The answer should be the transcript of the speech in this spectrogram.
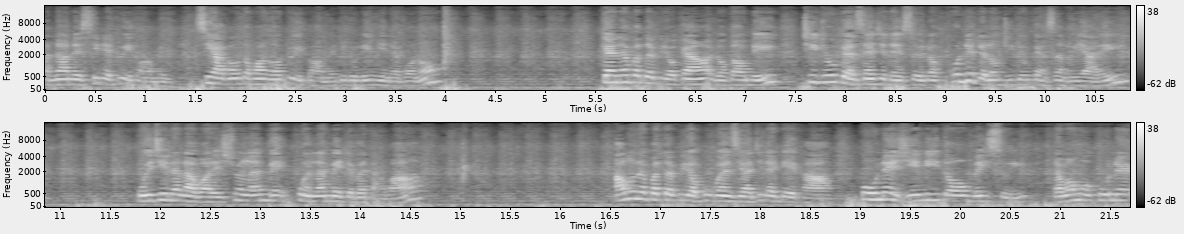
အနာနဲ့ဆေးနဲ့တွေ့သွားမယ်ဆရာကောင်းသမားကောင်းတွေ့သွားမယ်ဒီလိုလေးမြင်နေပေါ့နော် ကံနဲ့ပတ်သက်ပြီးတော့ကံအလွန်ကောင်းနေထီတိုးကန်ဆန်းခြင်းနဲ့ဆိုရင်တော့ခုနှစ်တလုံးထီတိုးကန်ဆန်းလို့ရတယ်ဝေးကြီးလက်လာပါလေရွှင်လန်းမဲ့ပွင့်လန်းမဲ့တစ်ပတ်တာပါအားလုံးနဲ့ပတ်သက်ပြီးတော့ပူပန်စရာကြည့်လိုက်တဲ့အခါကိုနဲ့ရင်းနှီးသောမိတ်ဆွေဒါမှမဟုတ်ကိုနဲ့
